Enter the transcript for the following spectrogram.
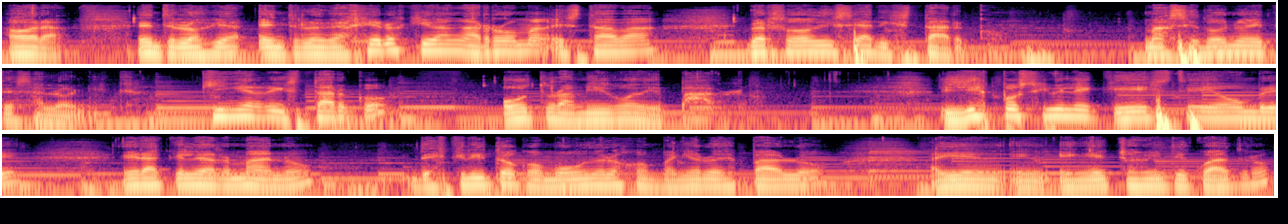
Ahora, entre los, entre los viajeros que iban a Roma estaba, verso 2 dice Aristarco, macedonio de Tesalónica. ¿Quién era Aristarco? Otro amigo de Pablo. Y es posible que este hombre era aquel hermano descrito como uno de los compañeros de Pablo ahí en, Hechos 24.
